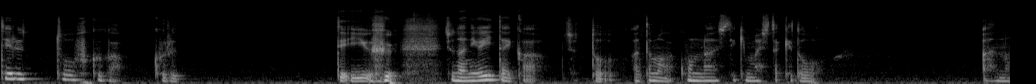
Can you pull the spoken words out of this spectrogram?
てると服が来るっていう ちょ何が言いたいかちょっと頭が混乱してきましたけどあの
